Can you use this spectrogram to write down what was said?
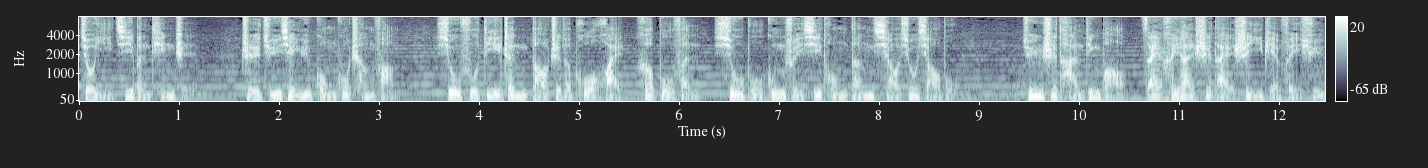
就已基本停止，只局限于巩固城防、修复地震导致的破坏和部分修补供水系统等小修小补。君士坦丁堡在黑暗时代是一片废墟。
